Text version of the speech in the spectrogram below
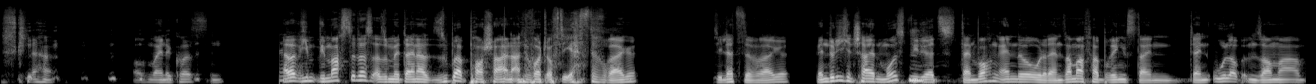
Ist klar. Auf meine Kosten. Aber wie, wie machst du das? Also mit deiner super pauschalen Antwort auf die erste Frage, die letzte Frage. Wenn du dich entscheiden musst, wie Mhm. du jetzt dein Wochenende oder deinen Sommer verbringst, dein, dein Urlaub im Sommer,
